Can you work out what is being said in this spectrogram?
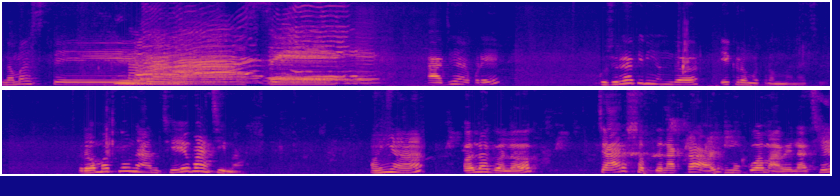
નમસ્તે. આજે આપણે ગુજરાતીની અંદર એક રમત રમવાના છીએ. રમતનું નામ છે વાંચીમાં. અહીંયા અલગ અલગ ચાર શબ્દના કાર્ડ મૂકવામાં આવેલા છે.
